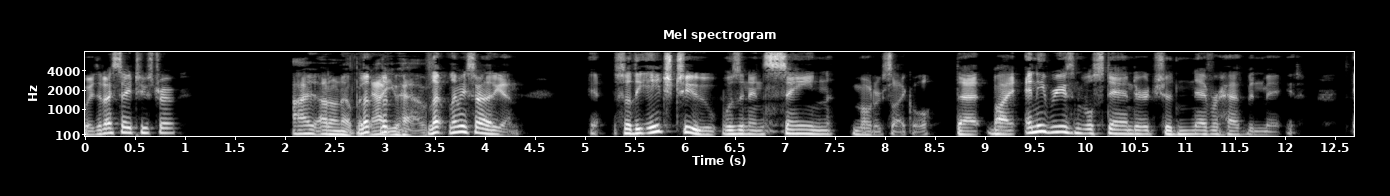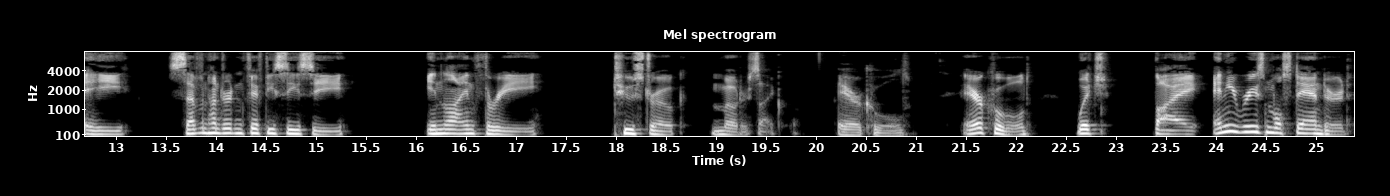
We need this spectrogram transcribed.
Wait, did I say two stroke? I, I don't know, but Let- now let- you have. Let, let me start that again. Yeah, So the H2 was an insane motorcycle that, by any reasonable standard, should never have been made. A 750cc inline three two stroke motorcycle, air cooled. air cooled, which, by any reasonable standard,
